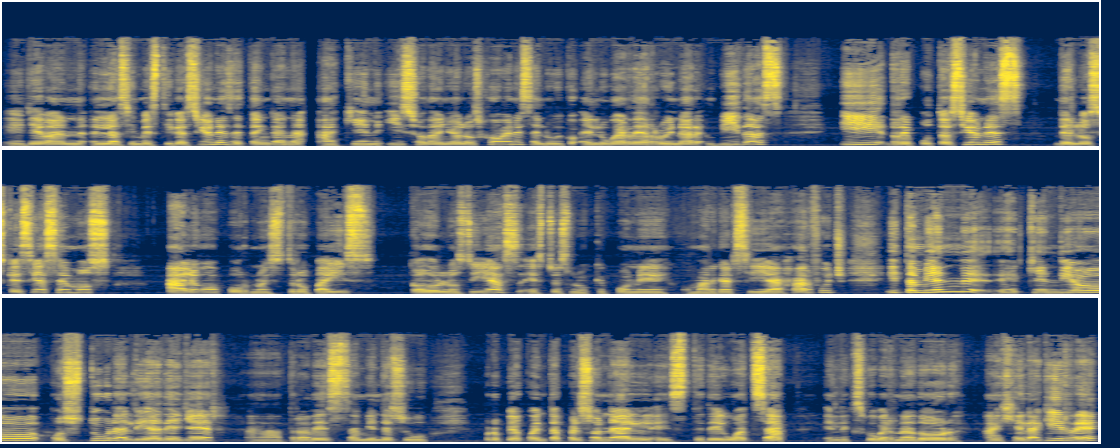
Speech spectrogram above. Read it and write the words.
eh, llevan las investigaciones detengan a quien hizo daño a los jóvenes en, en lugar de arruinar vidas y reputaciones de los que sí hacemos algo por nuestro país todos los días. Esto es lo que pone Omar García Harfuch. Y también eh, quien dio postura el día de ayer a través también de su propia cuenta personal este, de WhatsApp, el exgobernador Ángel Aguirre,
